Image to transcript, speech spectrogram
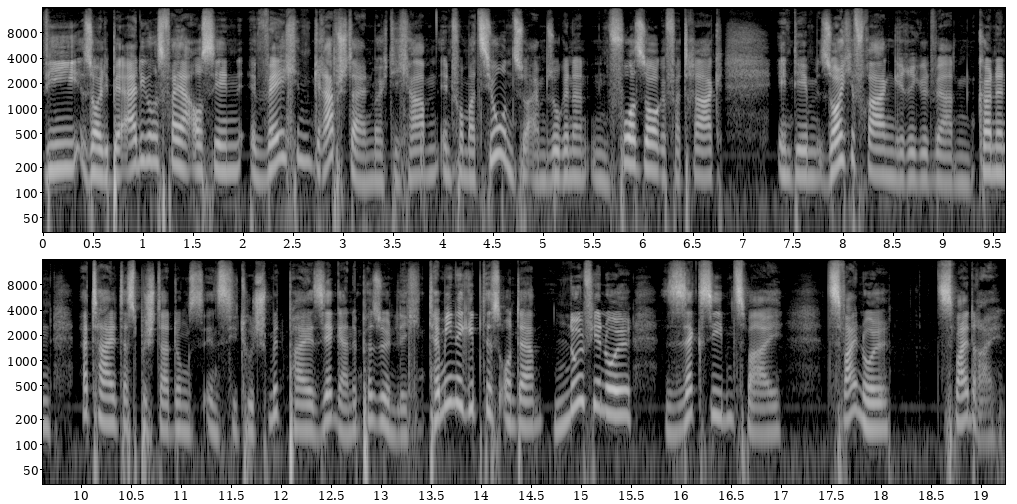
Wie soll die Beerdigungsfeier aussehen? Welchen Grabstein möchte ich haben? Informationen zu einem sogenannten Vorsorgevertrag, in dem solche Fragen geregelt werden können, erteilt das Bestattungsinstitut Schmidt-Peil sehr gerne persönlich. Termine gibt es unter 040 672 2023.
